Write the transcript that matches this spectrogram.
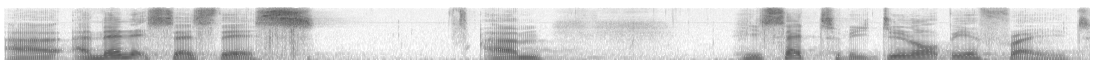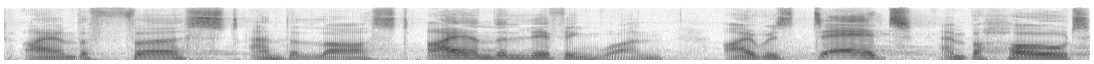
Uh, and then it says this um, he said to me, Do not be afraid. I am the first and the last. I am the living one. I was dead, and behold,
